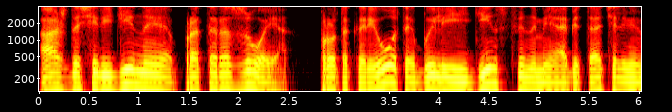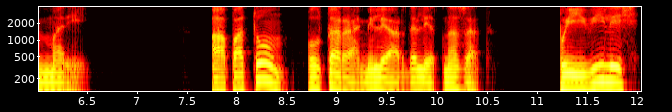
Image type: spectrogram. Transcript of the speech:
аж до середины протерозоя протокариоты были единственными обитателями морей. А потом, полтора миллиарда лет назад, появились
